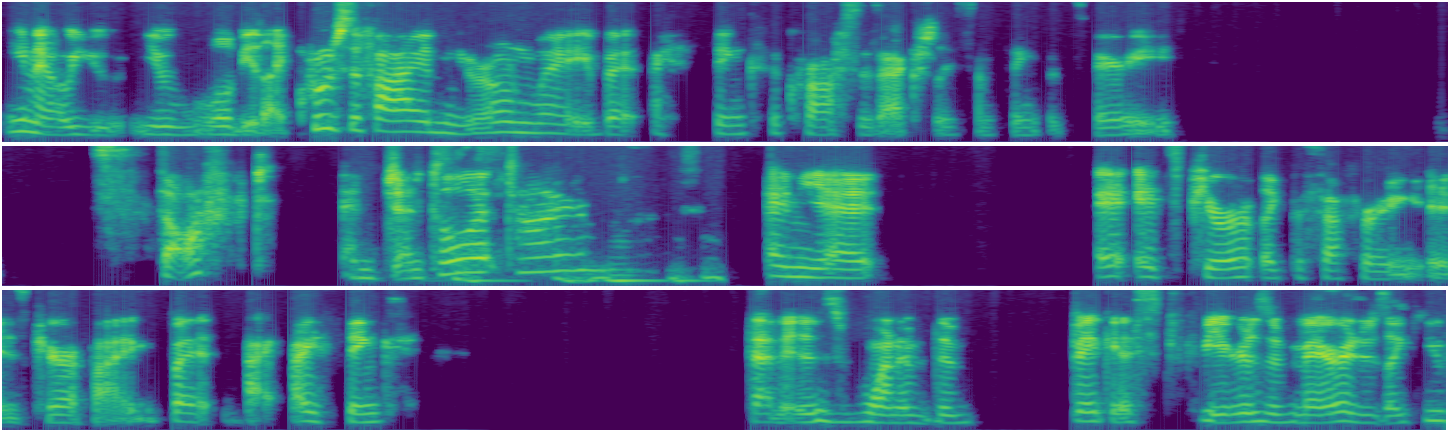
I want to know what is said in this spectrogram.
you know you you will be like crucified in your own way but i think the cross is actually something that's very soft and gentle at times mm-hmm. and yet it, it's pure like the suffering is purifying but I, I think that is one of the biggest fears of marriage is like you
